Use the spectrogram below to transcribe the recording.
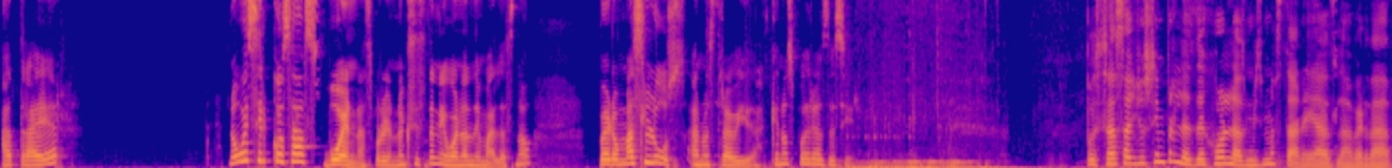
atraer, no voy a decir cosas buenas, porque no existen ni buenas ni malas, ¿no? Pero más luz a nuestra vida. ¿Qué nos podrías decir? Pues Sasa, yo siempre les dejo las mismas tareas, la verdad.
